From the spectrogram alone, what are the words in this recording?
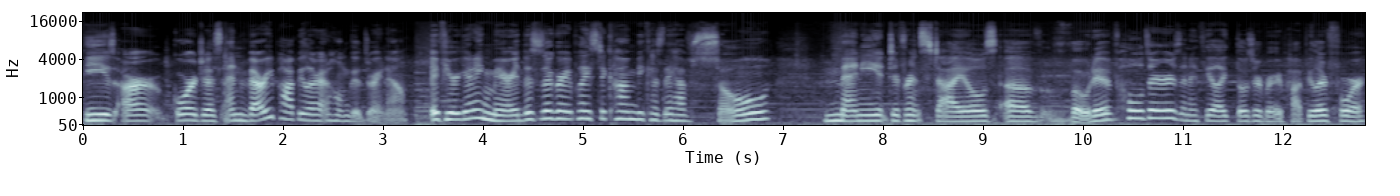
these are gorgeous and very popular at home goods right now if you're getting married this is a great place to come because they have so many different styles of votive holders and I feel like those are very popular for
